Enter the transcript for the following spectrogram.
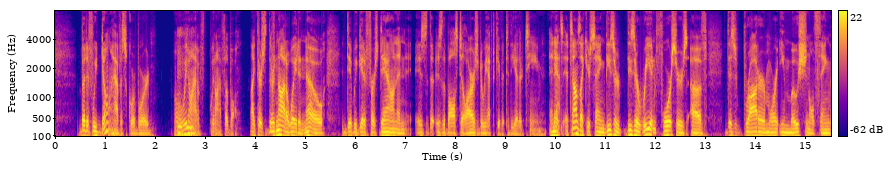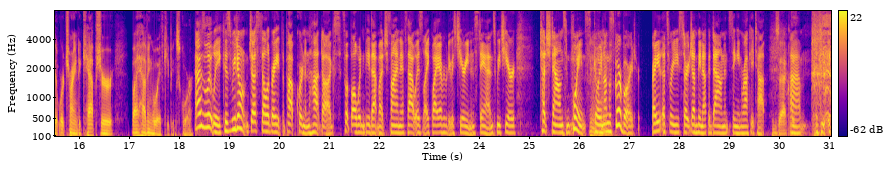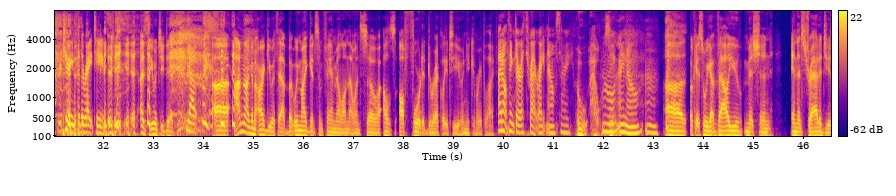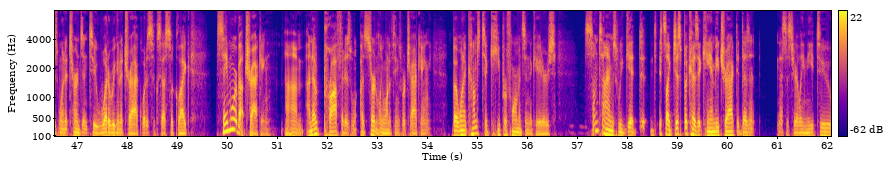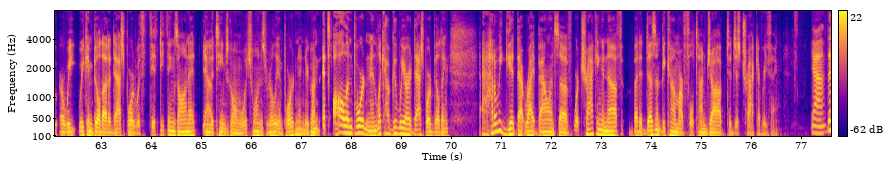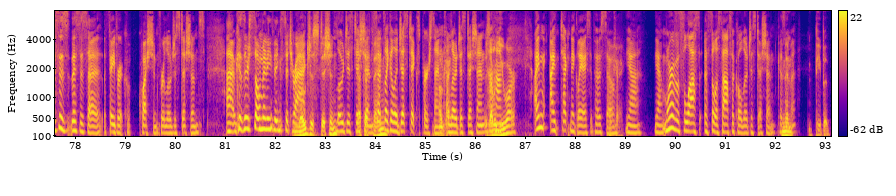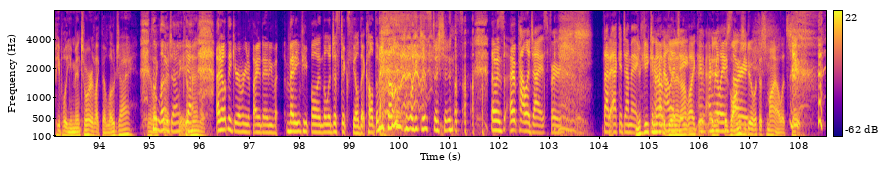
But if we don't have a scoreboard, Well, we don't have we don't have football. Like there's there's not a way to know did we get a first down and is the is the ball still ours or do we have to give it to the other team? And Yeah. it's it sounds like you're saying these are these are reinforcers of this broader, more emotional thing that we're trying to capture by having a way of keeping score. Absolutely, because we don't just celebrate the popcorn and the hot dogs. Football wouldn't be that much fun if that was like why everybody was cheering in the stands. We cheer touchdowns and points Mm-hmm. going on the scoreboard, right? That's where you start jumping up and down and singing Rocky Top. Exactly. Um, if, you, if you're cheering for the right teams. I see what you did. yeah. Uh, I'm not going to argue with that, but we might get some fan mail on that one. So I'll I'll forward it directly to you, and you can reply. I don't think they're a threat right now. Sorry. Oh, ow, Oh. I know. Uh, Uh, okay, so we got value, mission, and then strategy is when it turns into what are we going to track? What does success look like? Say more about tracking. Um, I know profit is uh, certainly one of the things we're tracking, but when it comes to key performance indicators, sometimes we get it's like just because it can be tracked, it doesn't necessarily need to, or we we can build out a dashboard with 50 things on it, Yeah. and the team's going, which one's really important? And you're going, it's all important, and look how good we are at dashboard building how do we get that right balance of we're tracking enough, but it doesn't become our full time job to just track everything? yeah. This is this is a favorite question for logisticians because there's so many things to track. Logistician? Logisticians. That's, That's, like a logistics person. Okay. A logistician. Is that Uh-huh. what you are? I'm. I technically, I suppose so. Okay. Yeah. Yeah. More of a, philosoph- a philosophical logistician because I'm a people people you mentor, like the logi? You're like the- Logi, come yeah. and- I don't think you're ever going to find any many people in the logistics field that called themselves logisticians. that was. I apologize for that academic. you're geeking out again, and I like it. I'm, I'm really as sorry. long as you do it with a smile, it's safe.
